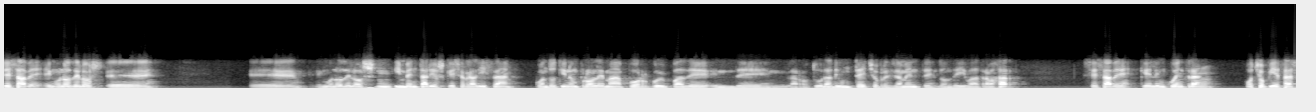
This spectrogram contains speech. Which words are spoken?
Se sabe en uno de los eh, eh, en uno de los inventarios que se realizan cuando tiene un problema por culpa de, la rotura de un techo precisamente donde iba a trabajar, se sabe que le encuentran ocho piezas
